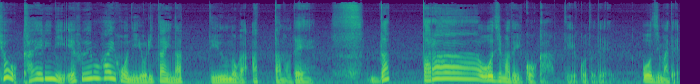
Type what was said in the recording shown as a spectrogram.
今日帰りに FM 配報に寄りたいなっていうのがあったのでだったら王子まで行こうかっていうことで王子まで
